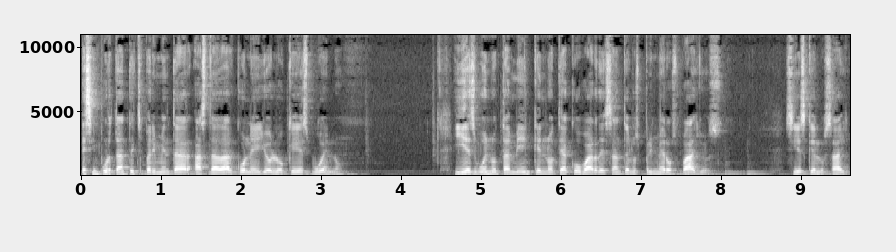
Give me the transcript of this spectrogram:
es importante experimentar hasta dar con ello lo que es bueno. Y es bueno también que no te acobardes ante los primeros fallos, si es que los hay.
